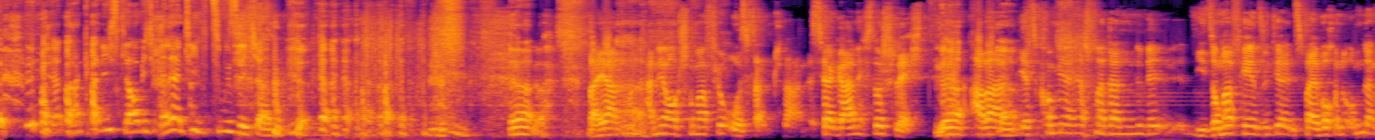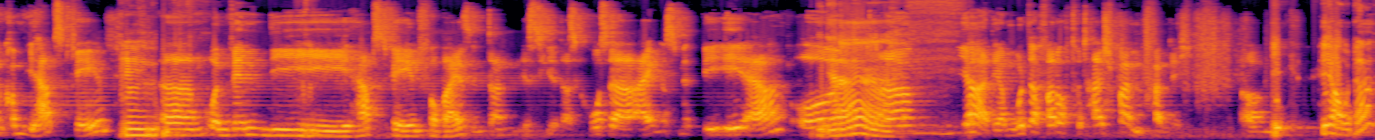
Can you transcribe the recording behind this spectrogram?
ja, da kann ich es, glaube ich, relativ zusichern. Ja. Naja, man kann ja auch schon mal für Ostern planen. Ist ja gar nicht so schlecht. Ja, Aber ja. jetzt kommen ja erstmal dann, die Sommerferien sind ja in zwei Wochen um, dann kommen die Herbstferien. Mhm. Ähm, und wenn die Herbstferien vorbei sind, dann ist hier das große Ereignis mit BER. Und ja. ähm, ja, der Montag war doch total spannend, fand ich. Ähm, ja, oder?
